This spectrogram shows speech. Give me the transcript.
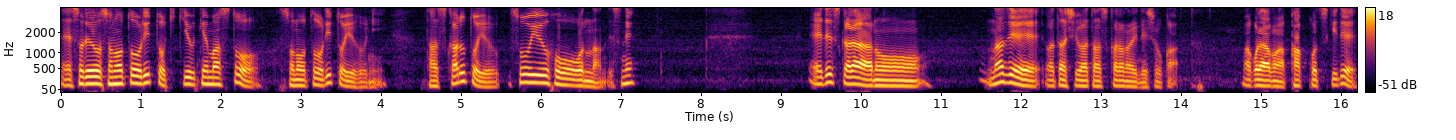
えー、それをその通りと聞き受けますとその通りというふうに助かるというそういう法なんですね。え、ですからあのなぜ私は助からないでしょうかまあ、これはまあ括弧付きで、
